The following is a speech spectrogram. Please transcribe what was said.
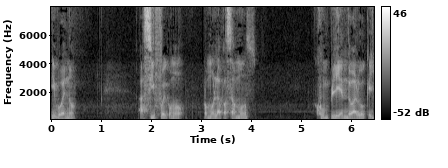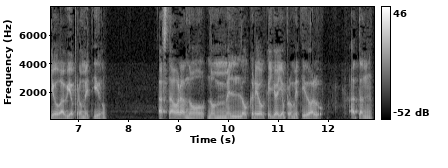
Y, bueno, así fue como, como la pasamos, cumpliendo algo que yo había prometido. Hasta ahora no, no me lo creo que yo haya prometido algo a tan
